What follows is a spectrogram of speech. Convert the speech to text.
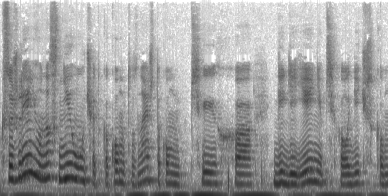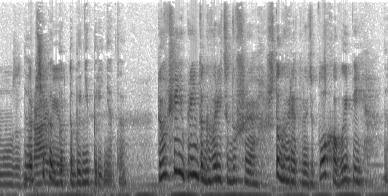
К сожалению, у нас не учат какому-то, знаешь, такому психогигиене, психологическому здоровью. Да вообще как будто бы не принято. Да вообще не принято говорить о душе. Что говорят люди? Плохо, выпей. Да.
